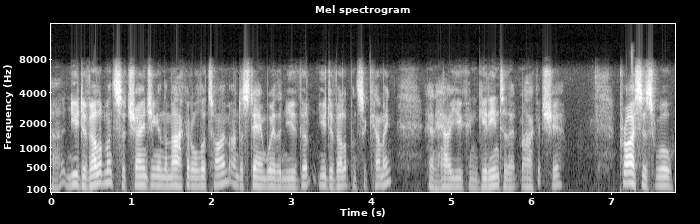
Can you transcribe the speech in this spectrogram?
Uh, new developments are changing in the market all the time. Understand where the new, new developments are coming and how you can get into that market share. Prices will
